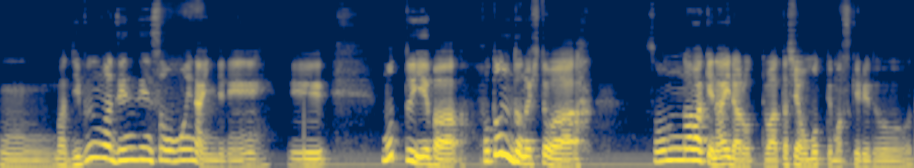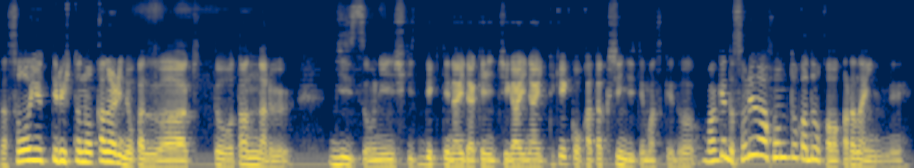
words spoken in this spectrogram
う。うん、まあ自分は全然そう思えないんでね。で、もっと言えば、ほとんどの人は、そんなわけないだろうって私は思ってますけれど、だそう言ってる人のかなりの数は、きっと単なる事実を認識できてないだけに違いないって結構固く信じてますけど、まあけどそれは本当かどうかわからないんでね。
